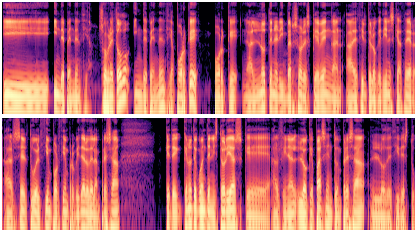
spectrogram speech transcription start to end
y independencia. Sobre todo independencia. ¿Por qué? Porque al no tener inversores que vengan a decirte lo que tienes que hacer, al ser tú el 100% propietario de la empresa, que, que no te cuenten historias que al final lo que pase en tu empresa lo decides tú.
